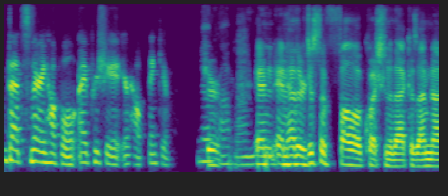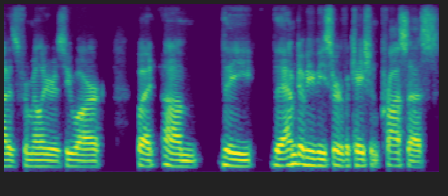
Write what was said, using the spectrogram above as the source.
that's very helpful. I appreciate your help. Thank you. No Sure. problem. And and Heather, just a follow up question to that because I'm not as familiar as you are, but um, the the MWB certification process,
